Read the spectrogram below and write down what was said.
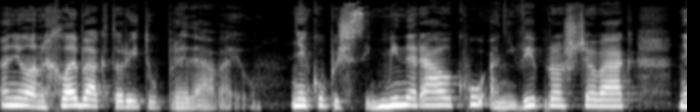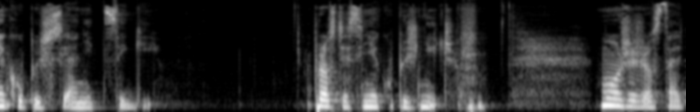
ani len chleba, ktorý tu predávajú. Nekúpiš si minerálku, ani vyprošťovák, nekúpiš si ani cigy. Proste si nekúpiš nič. Môžeš ostať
